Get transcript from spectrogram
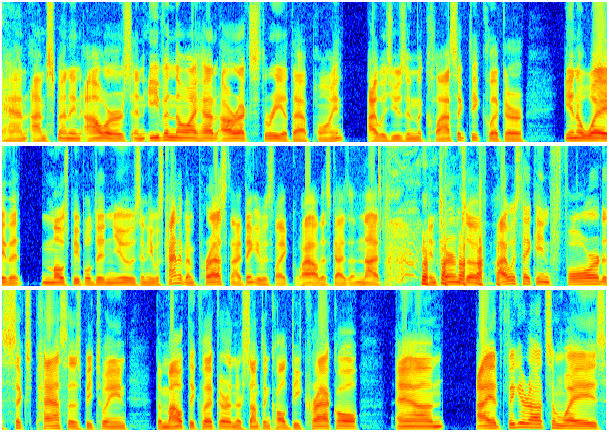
and I'm spending hours. And even though I had RX3 at that point, I was using the classic declicker in a way that most people didn't use. And he was kind of impressed. And I think he was like, wow, this guy's a nut. In terms of, I was taking four to six passes between the mouth clicker and there's something called decrackle. And I had figured out some ways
